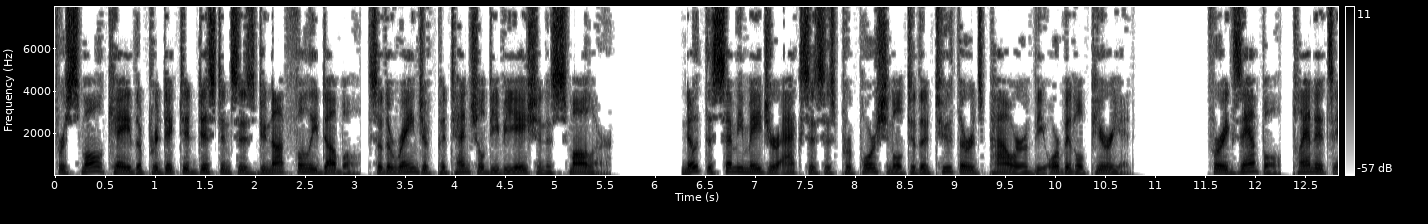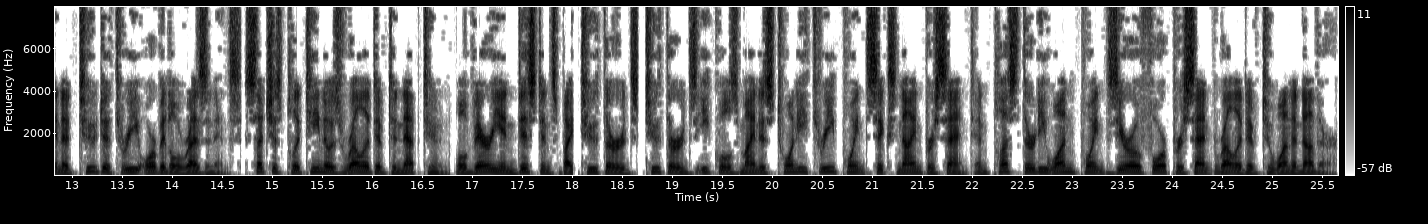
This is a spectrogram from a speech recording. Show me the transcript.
For small k the predicted distances do not fully double, so the range of potential deviation is smaller. Note the semi-major axis is proportional to the two-thirds power of the orbital period. For example, planets in a 2 to 3 orbital resonance such as Plutinos relative to Neptune will vary in distance by two-thirds two-thirds equals minus 23.69% and plus 31.04% relative to one another.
